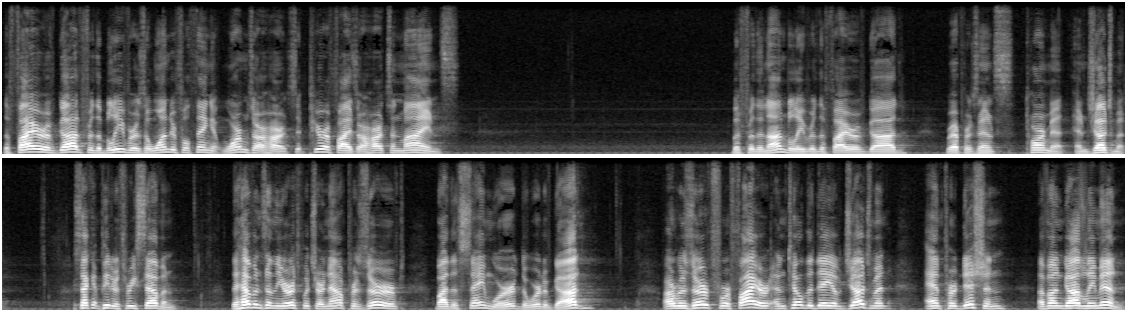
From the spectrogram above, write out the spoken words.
The fire of God for the believer is a wonderful thing. It warms our hearts, it purifies our hearts and minds. But for the non believer, the fire of God represents torment and judgment. 2 Peter 3 7 The heavens and the earth, which are now preserved by the same word, the word of God, are reserved for fire until the day of judgment and perdition of ungodly men.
